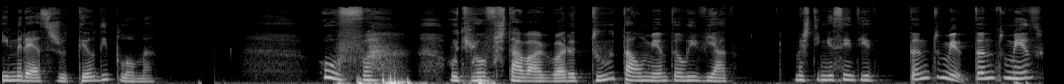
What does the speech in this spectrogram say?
e mereces o teu diploma. Ufa! O Diogo estava agora totalmente aliviado, mas tinha sentido tanto medo, tanto medo,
